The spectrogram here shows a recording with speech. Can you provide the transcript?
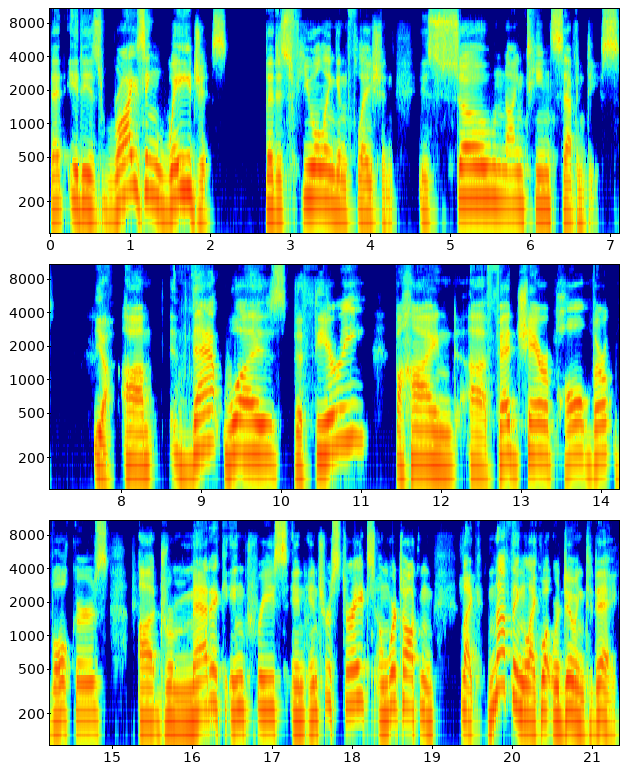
that it is rising wages that is fueling inflation is so 1970s. Yeah. Um, that was the theory behind uh, Fed Chair Paul Volcker's uh, dramatic increase in interest rates. And we're talking like nothing like what we're doing today.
